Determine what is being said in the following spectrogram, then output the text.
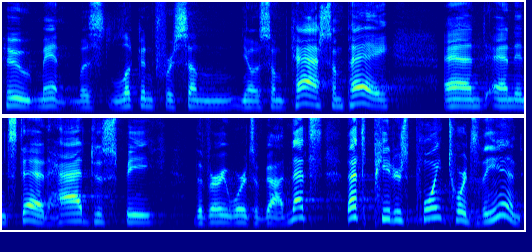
who, man, was looking for some, you know, some cash, some pay, and, and instead had to speak the very words of God. And that's, that's Peter's point towards the end.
